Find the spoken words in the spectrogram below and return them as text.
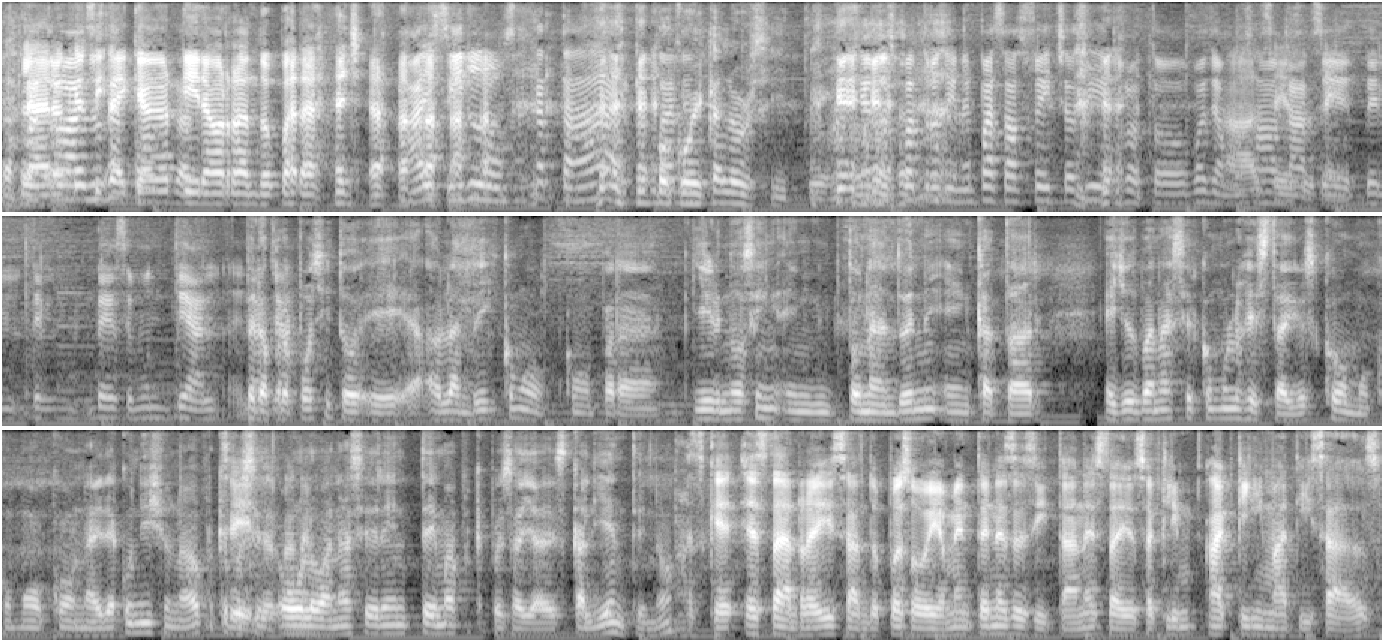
Claro que sí, de hay que podcast. ir ahorrando para allá. Ay, sí, lo vamos a catar. Un poco de calorcito. Que nos patrocinen para esas fechas y de pronto vayamos Ah, a sí, hablar sí. de, del- del- de ese mundial. Pero a allá. propósito, eh, hablando y como, como para irnos en- entonando en, en Qatar, ellos van a hacer como los estadios como, como con aire acondicionado, porque Sí, pues, o lo van a hacer en tema porque pues allá es caliente, ¿no? Es que están revisando, pues obviamente necesitan estadios aclim- aclimatizados,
